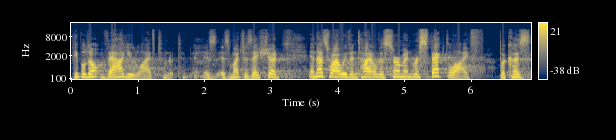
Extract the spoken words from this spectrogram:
People don't value life to, to, as, as much as they should. And that's why we've entitled this sermon, Respect Life, because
